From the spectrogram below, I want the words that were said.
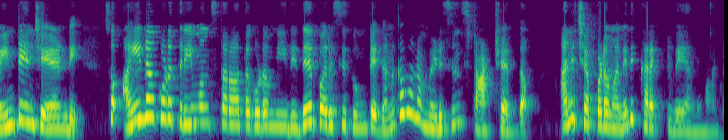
మెయింటైన్ చేయండి. సో అయినా కూడా త్రీ మంత్స్ తర్వాత కూడా మీది ఇదే పరిస్థితి ఉంటే గనక మనం మెడిసిన్ స్టార్ట్ చేద్దాం అని చెప్పడం అనేది కరెక్ట్ వే అనమాట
